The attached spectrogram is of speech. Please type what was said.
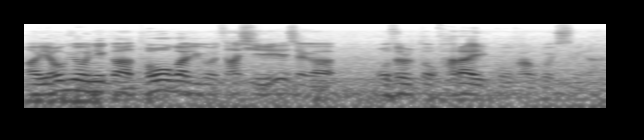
어, 여기 오니까 더워가지고 다시 제가 옷을 또 갈아입고 가고 있습니다.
